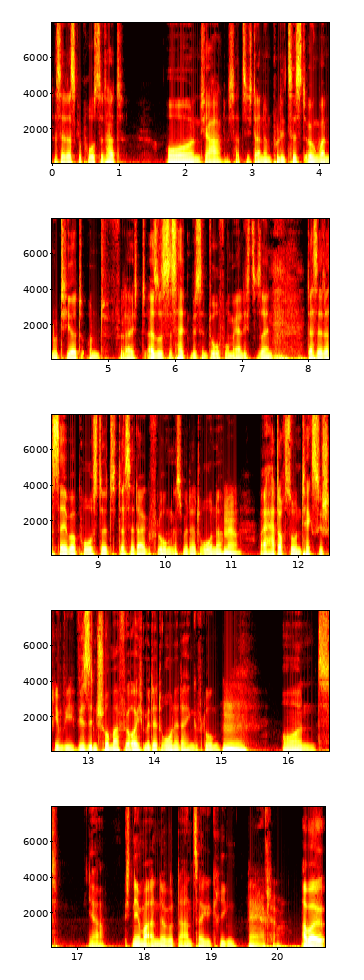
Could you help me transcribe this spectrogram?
dass er das gepostet hat. Und ja, das hat sich dann ein Polizist irgendwann notiert und vielleicht, also es ist halt ein bisschen doof, um ehrlich zu sein, dass er das selber postet, dass er da geflogen ist mit der Drohne. Ja. Weil er hat auch so einen Text geschrieben wie, wir sind schon mal für euch mit der Drohne dahin geflogen. Mhm. Und ja, ich nehme mal an, der wird eine Anzeige kriegen. Ja, ja, klar. Aber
